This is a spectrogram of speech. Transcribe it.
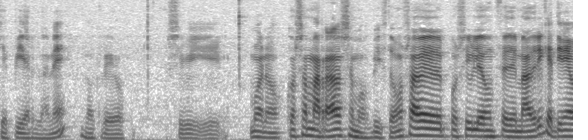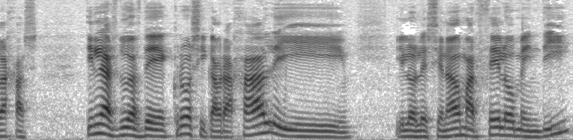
que pierdan, ¿eh? No creo. Si bueno, cosas más raras hemos visto. Vamos a ver el posible 11 de Madrid, que tiene bajas. Tiene las dudas de Cross y Cabrajal y, y los lesionados Marcelo, Mendy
